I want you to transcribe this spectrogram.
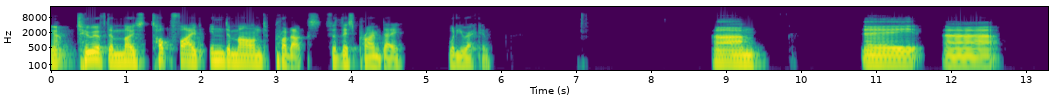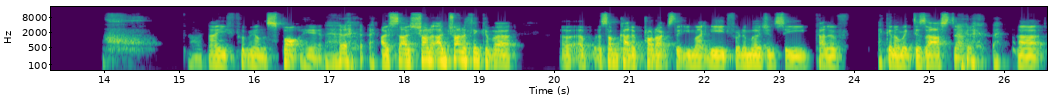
Yeah. Two of the most top five in demand products for this Prime Day. What do you reckon? Um, a uh, God, now you've put me on the spot here. I, was, I was trying to. I'm trying to think of a, a, a, some kind of products that you might need for an emergency kind of economic disaster. uh,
